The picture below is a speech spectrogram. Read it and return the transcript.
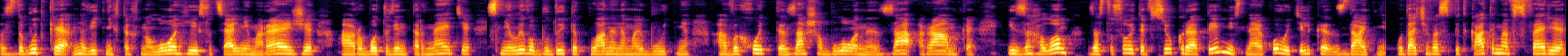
здобутки новітніх технологій, соціальні мережі, роботу в інтернеті. Сміливо будуйте плани на майбутнє, виходьте за шаблони, за рамки і загалом застосовуйте всю креативність, на яку ви тільки здатні. Удача вас спіткатиме в сфері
